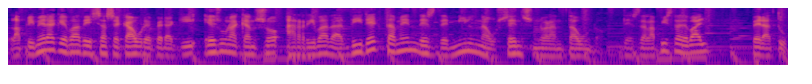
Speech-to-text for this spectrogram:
La primera que va deixar-se caure per aquí és una cançó arribada directament des de 1991, des de la pista de ball per a tu.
